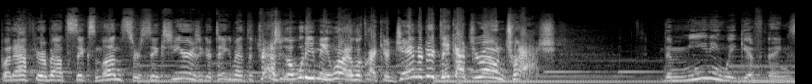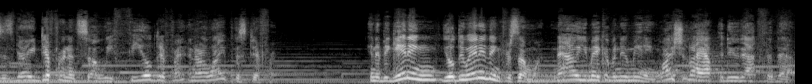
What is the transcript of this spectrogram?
But after about six months or six years, you go take them out the trash. You go, What do you mean? What, I look like your janitor? Take out your own trash the meaning we give things is very different, and so we feel different, and our life is different. In the beginning, you'll do anything for someone. Now you make up a new meaning. Why should I have to do that for them?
